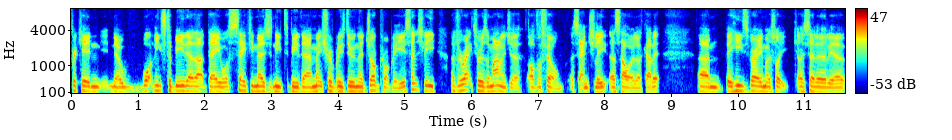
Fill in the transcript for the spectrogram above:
freaking, you know, what needs to be there that day, what safety measures need to be there, make sure everybody's doing their job properly. Essentially, a director is a manager of a film. Essentially, that's how I look at it. Um, but he's very much like I said earlier,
